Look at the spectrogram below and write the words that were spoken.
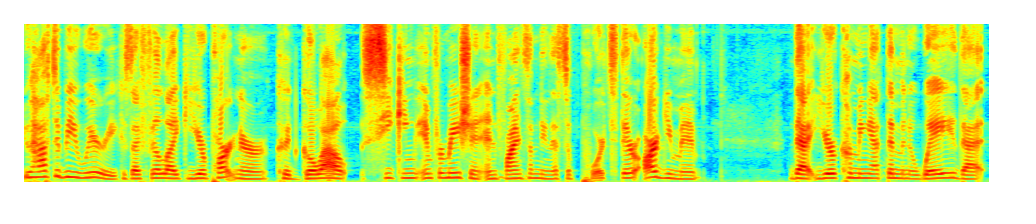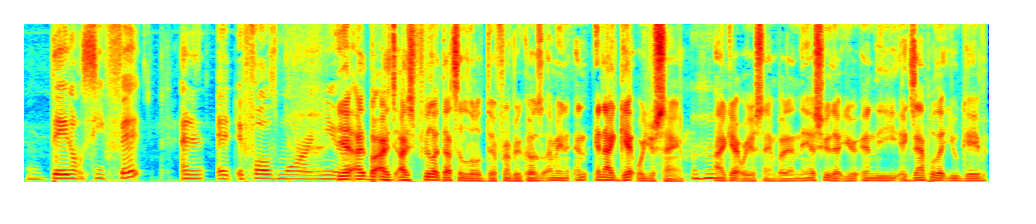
you have to be weary because I feel like your partner could go out seeking information and find something that supports their argument that you're coming at them in a way that they don't see fit. And it, it falls more on you. Yeah, I, but I, I feel like that's a little different because I mean, and, and I get what you're saying. Mm-hmm. I get what you're saying, but in the issue that you're in the example that you gave,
